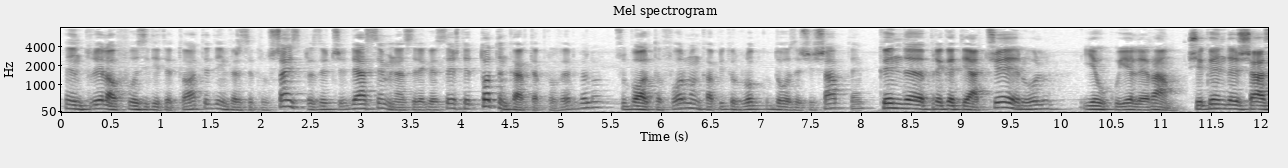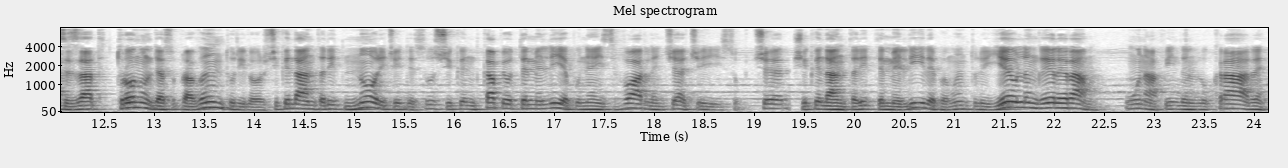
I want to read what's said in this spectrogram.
într el au fost zidite toate, din versetul 16, de asemenea se regăsește tot în Cartea Proverbelor, sub o altă formă, în capitolul 8 cu 27, când pregătea cerul, eu cu el eram. Și când își a asezat tronul deasupra vânturilor și când a întărit norii cei de sus și când ca pe o temelie punea izvoarele în ceea ce e sub cer și când a întărit temeliile pământului, eu lângă el eram una fiind în lucrare,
